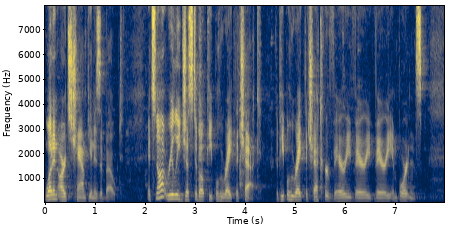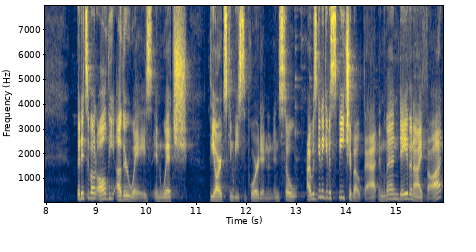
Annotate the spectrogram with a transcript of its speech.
what an arts champion is about. It's not really just about people who write the check. The people who write the check are very, very, very important. But it's about all the other ways in which the arts can be supported. And, and so I was going to give a speech about that. And then Dave and I thought,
